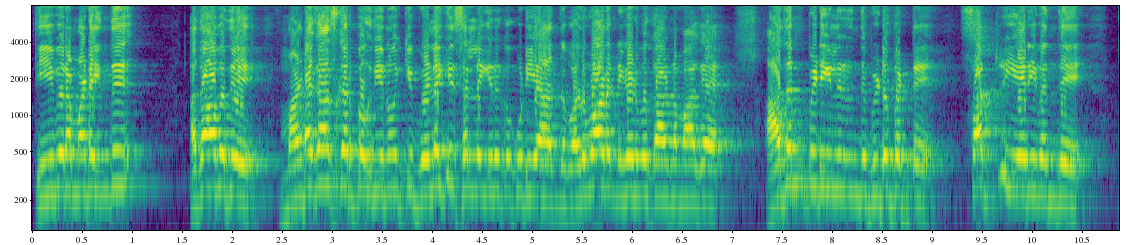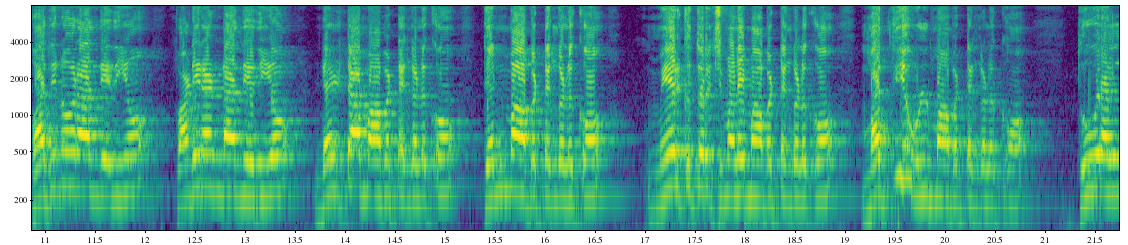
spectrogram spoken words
தீவிரமடைந்து அதாவது மடகாஸ்கர் பகுதியை நோக்கி விலகி செல்ல இருக்கக்கூடிய அந்த வலுவான நிகழ்வு காரணமாக அதன் பிடியிலிருந்து விடுபட்டு சற்று ஏறி வந்து பதினோராம் தேதியும் பனிரெண்டாம் தேதியும் டெல்டா மாவட்டங்களுக்கும் தென் மாவட்டங்களுக்கும் மேற்கு தொடர்ச்சி மலை மாவட்டங்களுக்கும் மத்திய உள் மாவட்டங்களுக்கும் தூரல்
